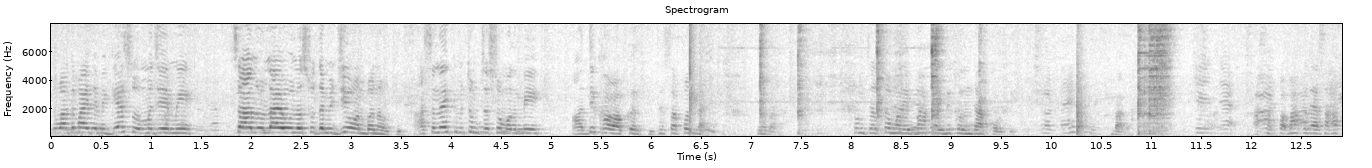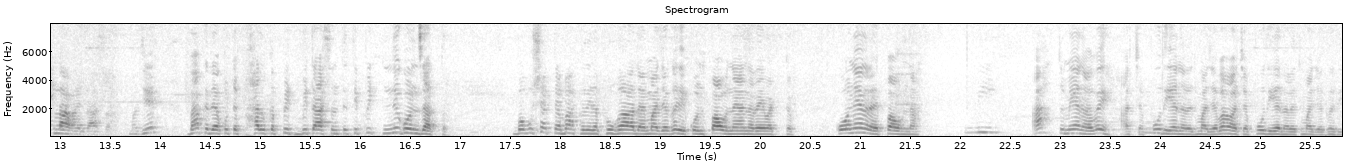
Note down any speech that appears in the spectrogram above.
तुम्हाला तर माहिती आहे मी गॅसवर म्हणजे मी चालू लाईव्हला सुद्धा मी जेवण बनवते. असं नाही की मी तुमच्यासमोर मी दिखावा करते तसा पण नाही. हे बघा. तुमच्यासमोर एक भाकर बी करून दाखवते. बघा. असं भाकरी असा हात लावायचा असा. म्हणजे भाकऱ्या कुठे फालकं पीठ बीठ असेल तर ते पीठ निघून जातं. बघू शकता भाकरीला फुगा आलाय माझ्या घरी कोण पाहुणा येणार आहे वाटतं. कोण येणार आहे पाहुणा? आ तुम्ही येणार वय अच्छा पुरी येणार आहेत माझ्या भावाच्या पुरी येणार आहेत माझ्या घरी.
